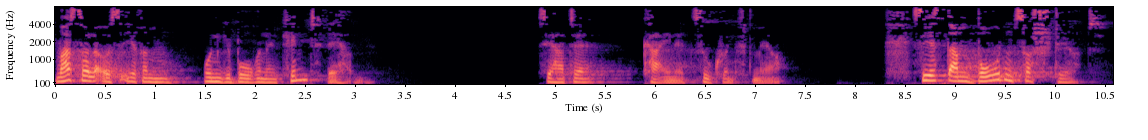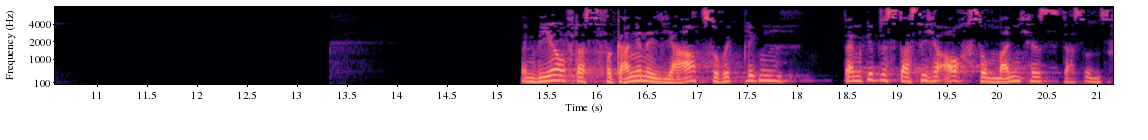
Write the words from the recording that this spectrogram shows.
Was soll aus ihrem ungeborenen Kind werden? Sie hatte keine Zukunft mehr. Sie ist am Boden zerstört. Wenn wir auf das vergangene Jahr zurückblicken, dann gibt es da sicher auch so manches, das uns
